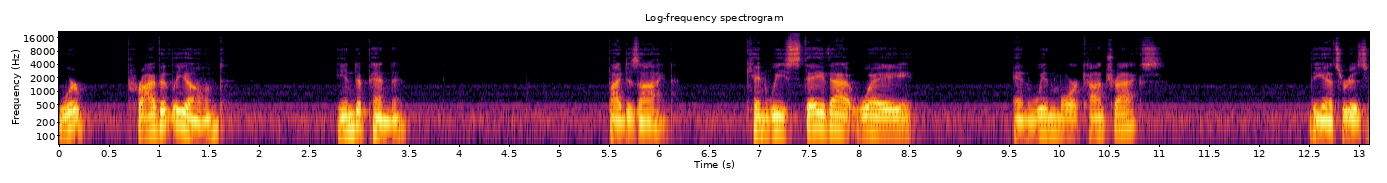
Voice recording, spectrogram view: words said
we're privately owned, independent by design. Can we stay that way and win more contracts? The answer is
